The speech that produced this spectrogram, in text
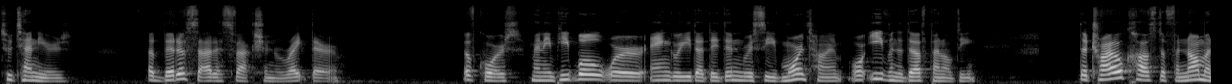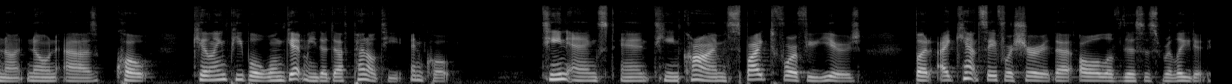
to 10 years. A bit of satisfaction right there. Of course, many people were angry that they didn't receive more time or even the death penalty. The trial caused a phenomenon known as, quote, killing people won't get me the death penalty, end quote. Teen angst and teen crime spiked for a few years, but I can't say for sure that all of this is related.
